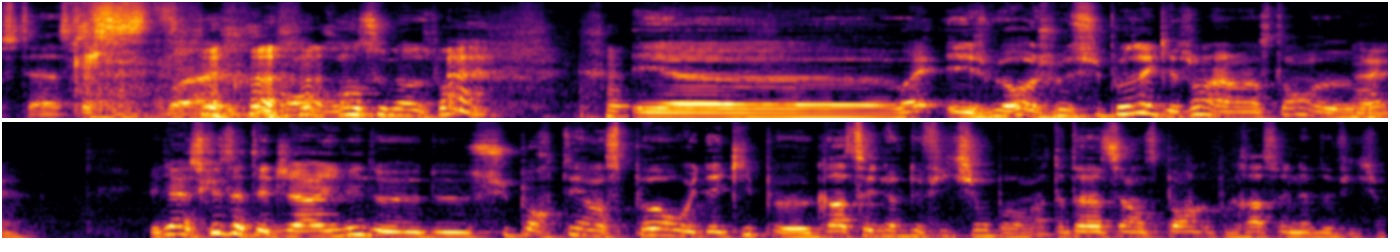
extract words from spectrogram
c'était c'était- voilà, grand, souvenir de sport. Et, euh, ouais, et je, me, je me suis posé la question à l'instant, euh, Ouais. est-ce que ça t'est déjà arrivé de, de supporter un sport ou une équipe euh, grâce à une œuvre de fiction, t'intéresser à un sport grâce à une œuvre de fiction?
